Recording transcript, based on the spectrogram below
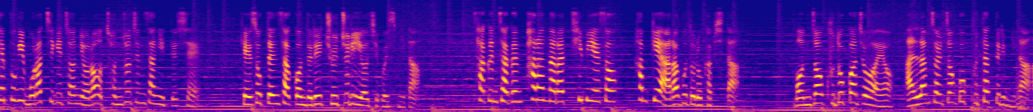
태풍이 몰아치기 전 여러 전조 증상이 있듯이 계속된 사건들이 줄줄이 이어지고 있습니다. 차근차근 파란나라 TV에서 함께 알아보도록 합시다. 먼저 구독과 좋아요, 알람 설정 꼭 부탁드립니다.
